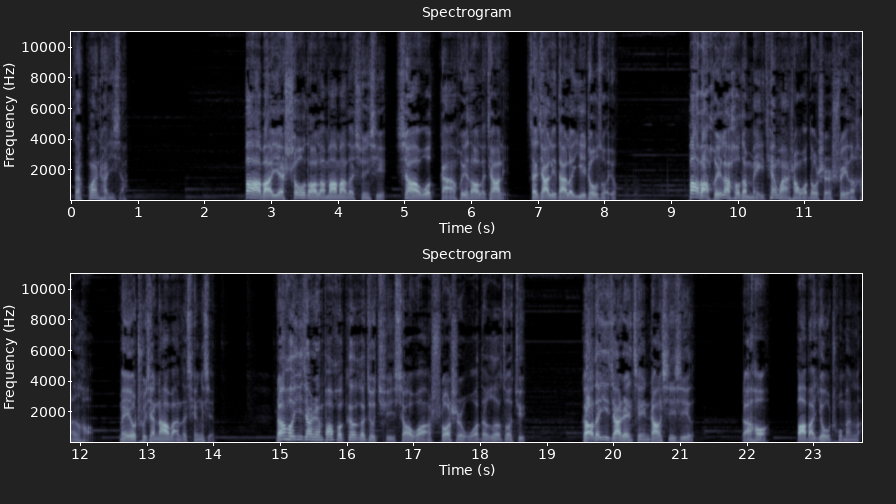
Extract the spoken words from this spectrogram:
再观察一下。”爸爸也收到了妈妈的讯息，下午赶回到了家里，在家里待了一周左右。爸爸回来后的每天晚上，我都是睡得很好，没有出现那晚的情形。然后一家人，包括哥哥，就取笑我说是我的恶作剧，搞得一家人紧张兮兮的。然后爸爸又出门了，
